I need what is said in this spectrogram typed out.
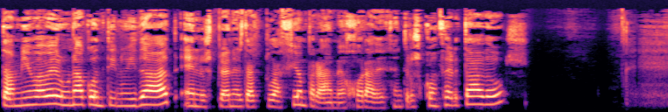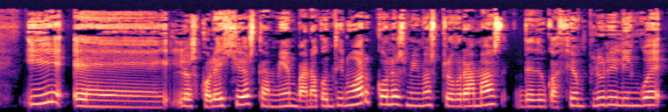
También va a haber una continuidad en los planes de actuación para la mejora de centros concertados. Y eh, los colegios también van a continuar con los mismos programas de educación plurilingüe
